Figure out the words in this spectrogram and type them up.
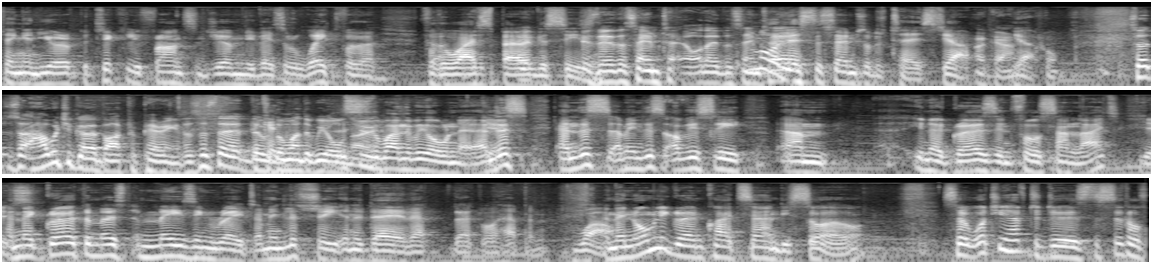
thing in Europe, particularly France and Germany. They sort of wait for the for the white asparagus season. Is they the same? are they the same? More taste? or less the same sort of taste. Yeah. Okay. Yeah. Cool. So, so how would you go about preparing it? This is the the, okay. the one that we all this know. This is the one that we all know. And yes. this and this, I mean, this obviously. Um, you know, grows in full sunlight. Yes. And they grow at the most amazing rate. I mean, literally in a day that, that will happen. Wow. And they normally grow in quite sandy soil. So what you have to do is this little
